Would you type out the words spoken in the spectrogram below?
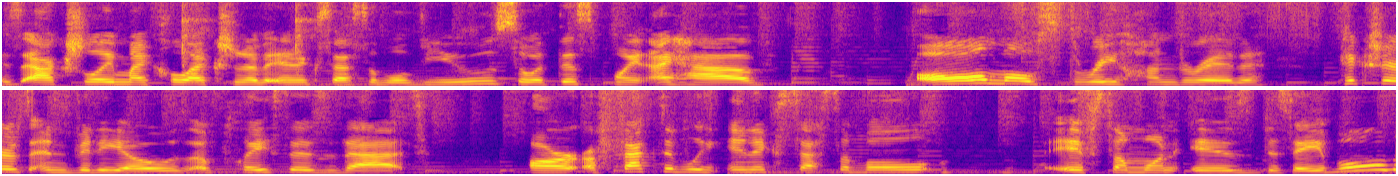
is actually my collection of inaccessible views. So at this point, I have almost 300 pictures and videos of places that are effectively inaccessible if someone is disabled.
